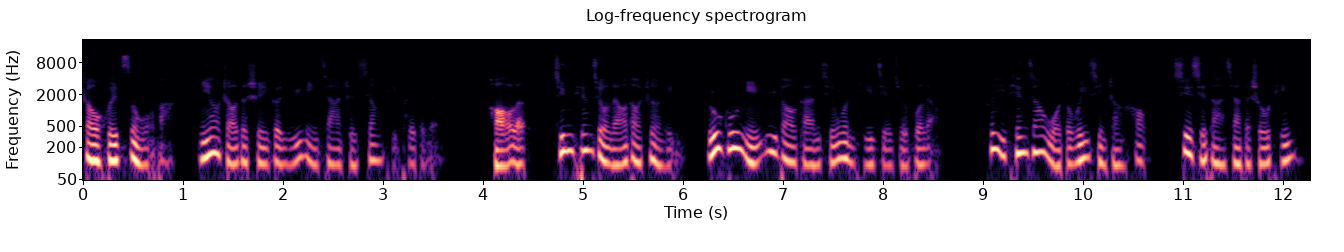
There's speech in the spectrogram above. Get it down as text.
找回自我吧。你要找的是一个与你价值相匹配的人。好了，今天就聊到这里。如果你遇到感情问题解决不了，可以添加我的微信账号。谢谢大家的收听。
